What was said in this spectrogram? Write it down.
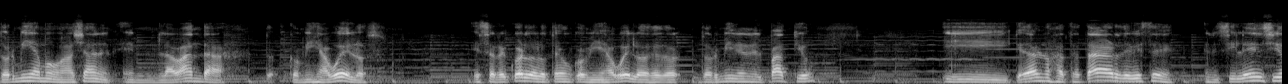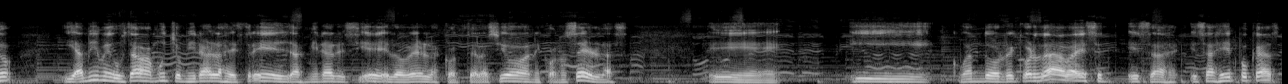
dormíamos allá en, la banda con mis abuelos, ese recuerdo lo tengo con mis abuelos, de dormir en el patio y quedarnos hasta tarde, ¿viste? En silencio. Y a mí me gustaba mucho mirar las estrellas, mirar el cielo, ver las constelaciones, conocerlas. Eh, y cuando recordaba esas, esas épocas,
